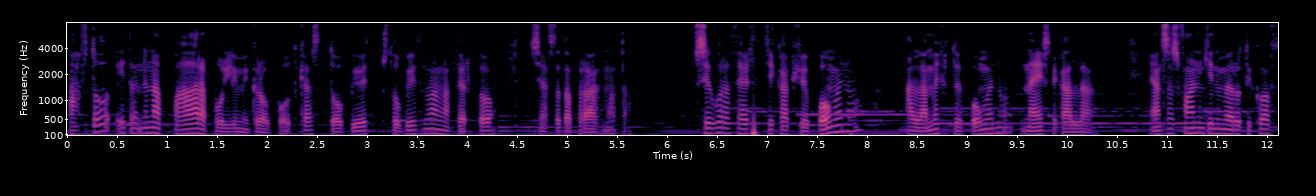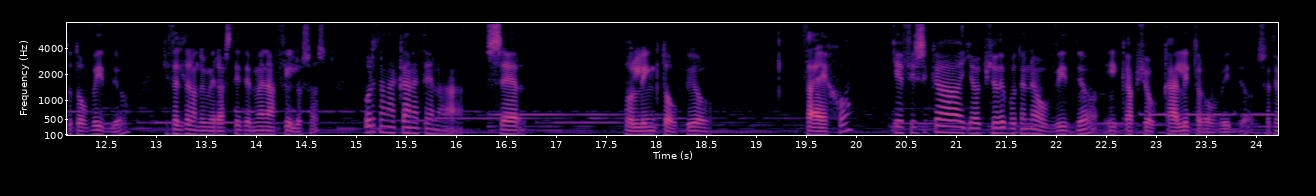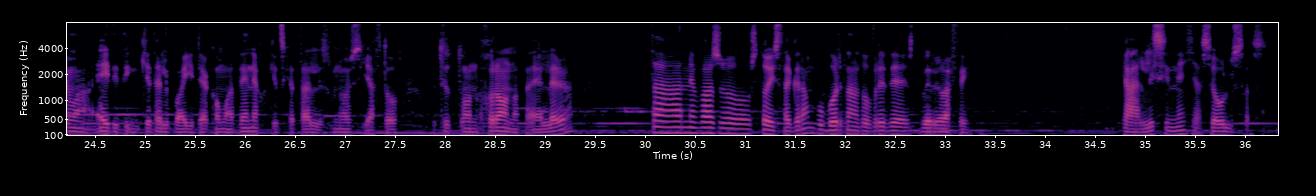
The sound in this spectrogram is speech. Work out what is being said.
Αυτό ήταν ένα πάρα πολύ μικρό podcast το οποίο, στο οποίο ήθελα να αναφερθώ σε αυτά τα πράγματα. Σίγουρα θα έρθει και κάποιο επόμενο, αλλά μέχρι το επόμενο να είστε καλά. Εάν σας φάνηκε ενημερωτικό αυτό το βίντεο και θέλετε να το μοιραστείτε με ένα φίλο σας, μπορείτε να κάνετε ένα share το link το οποίο θα έχω και φυσικά για οποιοδήποτε νέο βίντεο ή κάποιο καλύτερο βίντεο σε θέμα editing και τα λοιπά γιατί ακόμα δεν έχω και τις κατάλληλες γνώσεις για αυτό ούτε τον χρόνο θα έλεγα θα ανεβάζω στο instagram που μπορείτε να το βρείτε στην περιγραφή. Καλή συνέχεια σε όλους σας.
